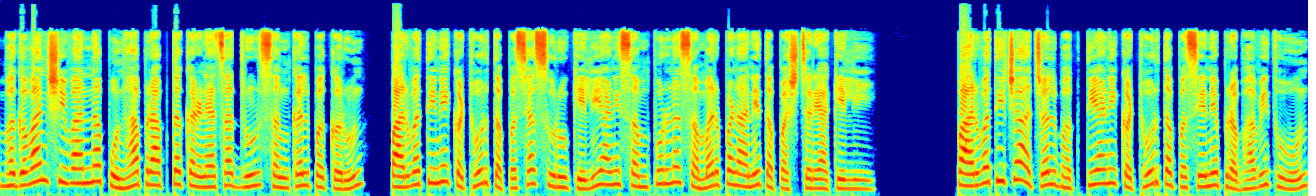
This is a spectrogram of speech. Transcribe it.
भगवान शिवांना पुन्हा प्राप्त करण्याचा दृढ संकल्प करून पार्वतीने कठोर तपस्या सुरू केली आणि संपूर्ण समर्पणाने तपश्चर्या केली. पार्वतीच्या अचल भक्ती आणि कठोर तपस्येने प्रभावित होऊन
